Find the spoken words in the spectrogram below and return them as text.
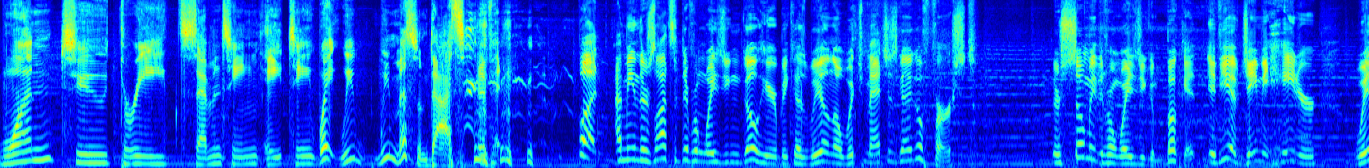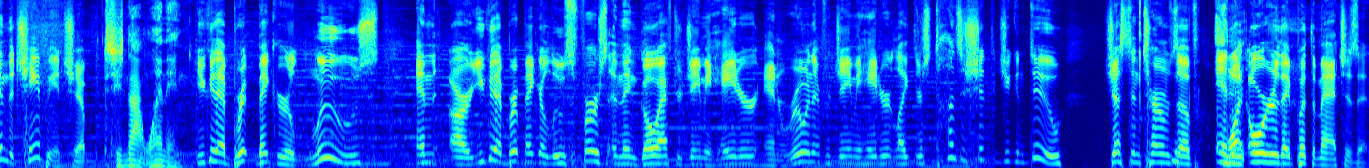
one, two, three, 17, 18. Wait, we we missed some dots. But I mean, there's lots of different ways you can go here because we don't know which match is going to go first. There's so many different ways you can book it. If you have Jamie Hayter win the championship, She's not winning. you could have Britt Baker lose, and or you could have Britt Baker lose first and then go after Jamie Hayter and ruin it for Jamie Hayter. Like, there's tons of shit that you can do just in terms of In- what order they put the matches in.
